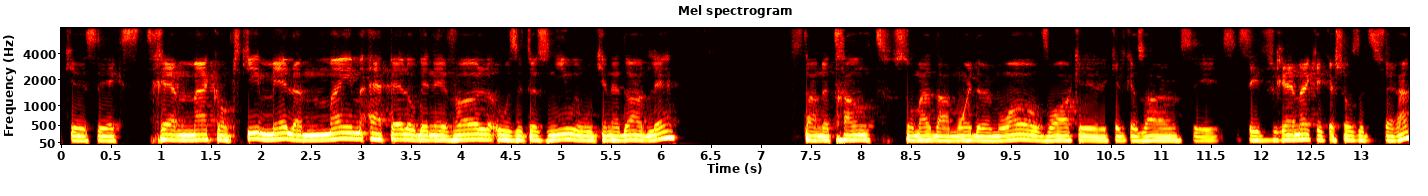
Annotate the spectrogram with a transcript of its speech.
que c'est extrêmement compliqué, mais le même appel aux bénévoles aux États-Unis ou au Canada anglais, c'est en as 30 sûrement dans moins d'un mois, voire quelques heures. C'est vraiment quelque chose de différent.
